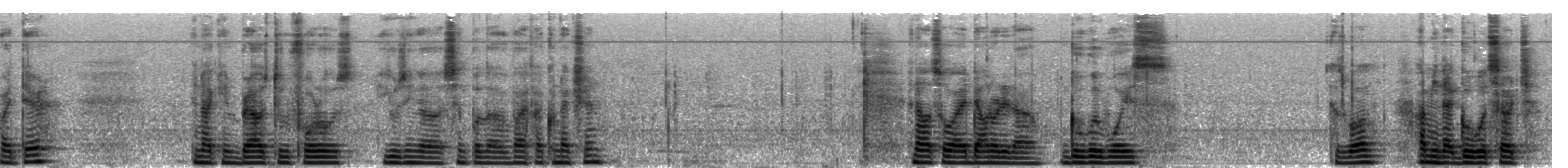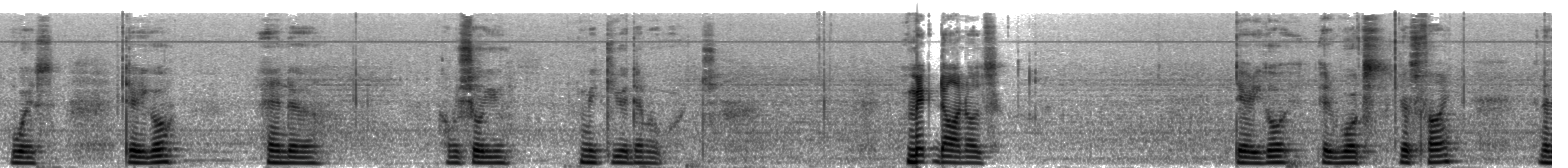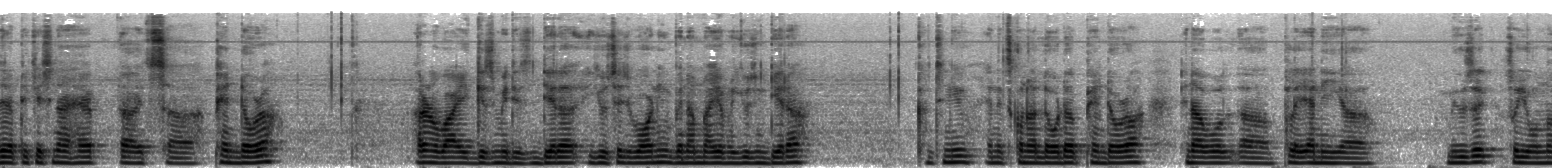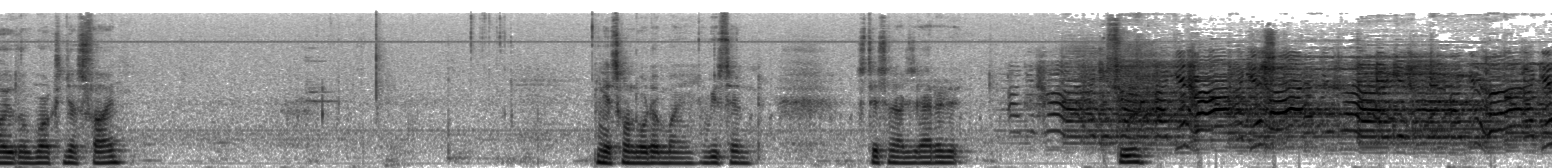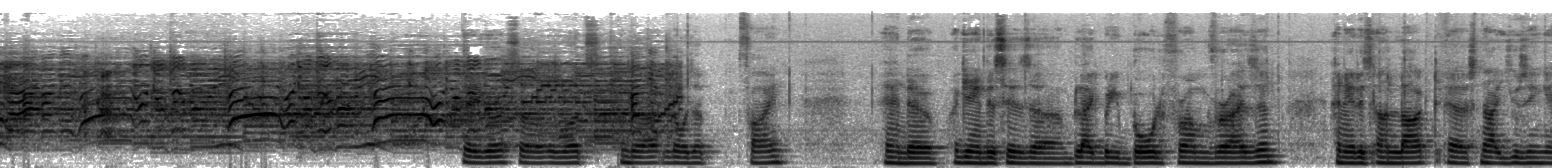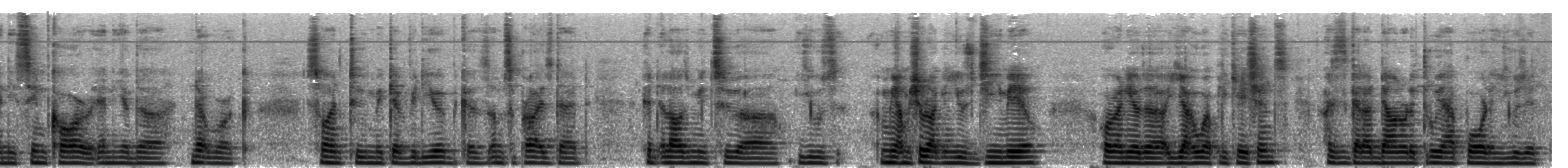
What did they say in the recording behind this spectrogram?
right there. And I can browse through photos using a simple Wi-Fi connection and also I downloaded a Google Voice as well. I mean a Google search voice. There you go. And uh, I will show you make you a demo watch. McDonald's. There you go. It works just fine. Another application I have uh, it's uh, Pandora I don't know why it gives me this data usage warning when I'm not even using data. Continue and it's gonna load up Pandora and I will uh, play any uh, music so you will know it works just fine. Yeah, it's gonna load up my recent station I just added it. See there you go so it works and loads up fine. And uh, again this is a BlackBerry Bold from Verizon and it is unlocked uh, it's not using any SIM card or any of the network. So I want to make a video because I'm surprised that it allows me to uh, use I mean I'm sure I can use Gmail or any of the Yahoo applications. I just gotta download it through App World and use it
